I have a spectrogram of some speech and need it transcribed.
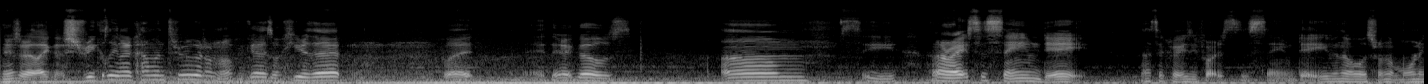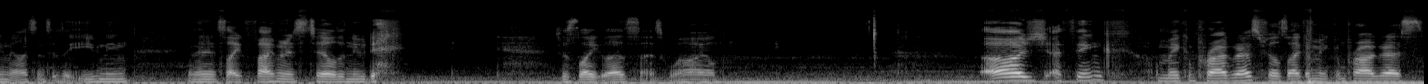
There's a, like a street cleaner coming through. I don't know if you guys will hear that, but there it goes. Um, see. All right, it's the same day. That's the crazy part. It's the same day, even though it was from the morning. Now it's into the evening, and then it's like five minutes till the new day. Just like that's that's wild. Uh, I think I'm making progress. Feels like I'm making progress.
